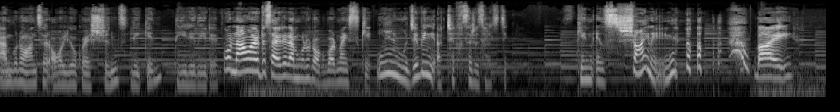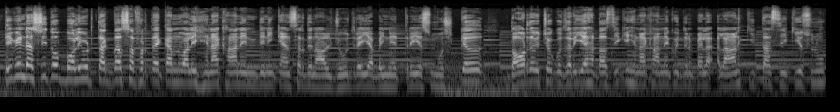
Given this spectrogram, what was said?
I am gonna answer all your questions लेकिन धीरे धीरे for now I decided I am gonna talk about my skin मुझे भी अच्छे खासे results skin is shining by TV industry ਤੋਂ ਬਾਲੀਵੁੱਡ ਤੱਕ ਦਾ ਸਫ਼ਰ ਤੈਅ ਕਰਨ ਵਾਲੀ ਹਿਨਾ ਖਾਨ ਇਨ ਦਿਨੀ ਕੈਂਸਰ ਦੇ ਨਾਲ ਜੂਝ ਰਹੀ ਹੈ ਅਭਿਨੇਤਰੀ ਇਸ ਮੁਸ਼ਕਿਲ ਦੌਰ ਦੇ ਵਿੱਚੋਂ ਗੁਜ਼ਰ ਰਹੀ ਹੈ ਦੱਸਦੀ ਕਿ ਹਿਨਾ ਖਾਨ ਨੇ ਕੁਝ ਦਿਨ ਪਹਿਲਾਂ ਐਲਾਨ ਕੀਤਾ ਸੀ ਕਿ ਉਸ ਨੂੰ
